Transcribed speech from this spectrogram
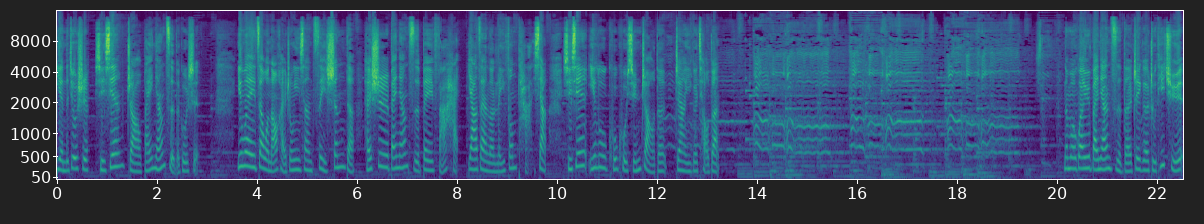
演的就是许仙找白娘子的故事，因为在我脑海中印象最深的还是白娘子被法海压在了雷峰塔下，许仙一路苦苦寻找的这样一个桥段。那么，关于白娘子的这个主题曲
